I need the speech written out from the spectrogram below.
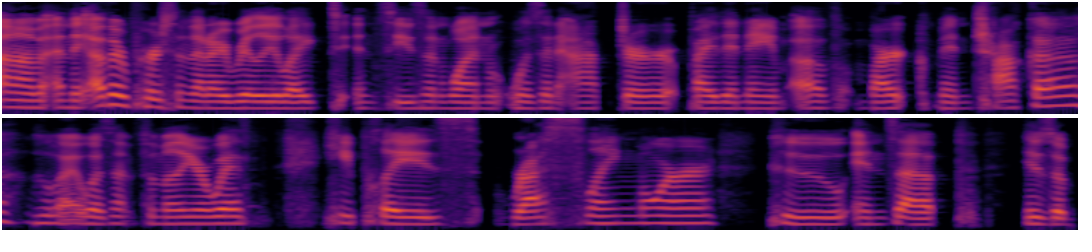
Um, and the other person that I really liked in season one was an actor by the name of Marc Menchaca, who I wasn't familiar with. He plays Russ Langmore, who ends up, is a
